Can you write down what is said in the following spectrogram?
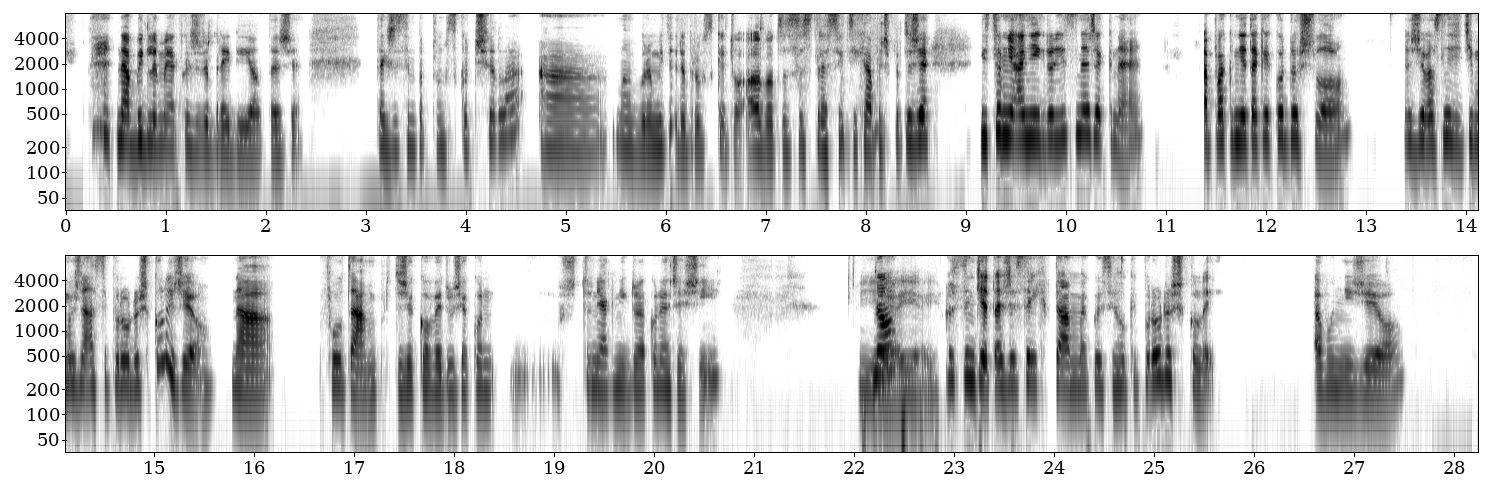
nabídli mi jakože dobrý deal, takže, takže jsem potom skočila a mám, budu mít i dobrou schedule, ale bylo to zase stresující, chápeš, protože víš co, mě ani nikdo nic neřekne a pak mě tak jako došlo, že vlastně děti možná asi půjdou do školy, že jo, na full time, protože covid už jako už to nějak nikdo jako neřeší. No. Jej, jej. Prosím tě, takže se jich ptám, jako jestli holky půjdou do školy. A oni, že jo.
